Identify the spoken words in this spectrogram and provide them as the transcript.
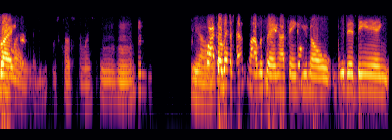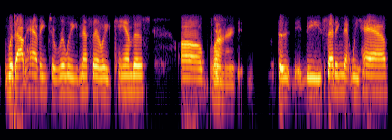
right. right. Those customers. Mhm. Yeah. Right. So that that's why I was saying I think, you know, with it being without having to really necessarily canvas uh Right. the the setting that we have,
